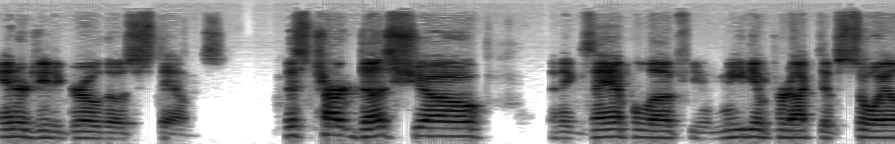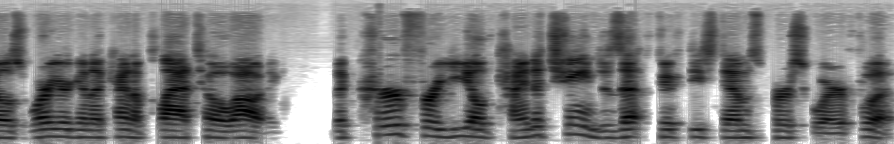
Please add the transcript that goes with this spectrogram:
energy to grow those stems. This chart does show an example of you know, medium productive soils where you're going to kind of plateau out. The curve for yield kind of changes at 50 stems per square foot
